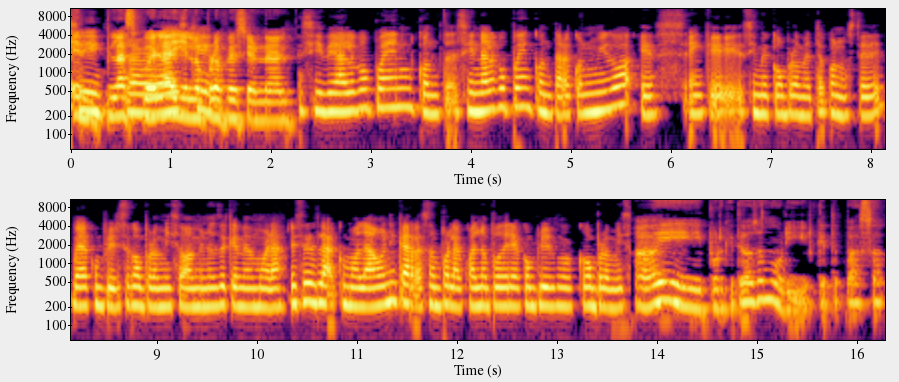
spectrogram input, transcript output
en la escuela y en lo profesional. Si de algo pueden contar, si en algo pueden contar conmigo es en que si me comprometo con ustedes voy a cumplir ese compromiso a menos de que me muera. Esa es la como la única razón por la cual no podría cumplir un compromiso. Ay, ¿por qué te vas a morir? ¿Qué te pasa?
